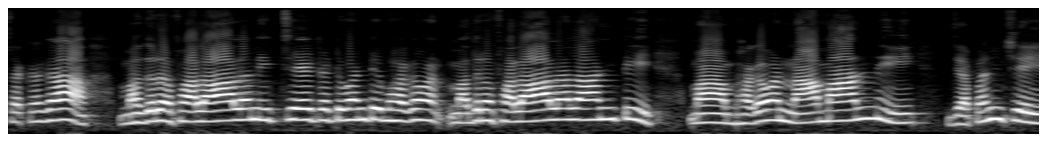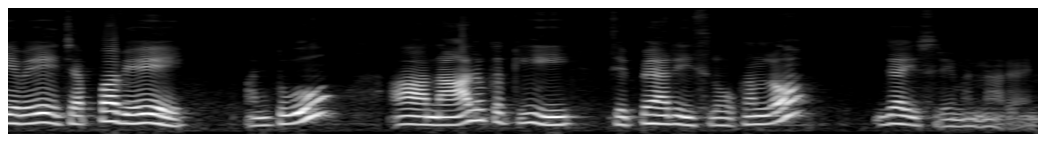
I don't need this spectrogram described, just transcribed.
చక్కగా మధుర ఫలాలనిచ్చేటటువంటి భగవన్ మధుర ఫలాల లాంటి మా భగవన్ నామాల్ని జపం చేయవే చెప్పవే అంటూ ఆ నాలుకకి చెప్పారు ఈ శ్లోకంలో జై శ్రీమన్నారాయణ.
